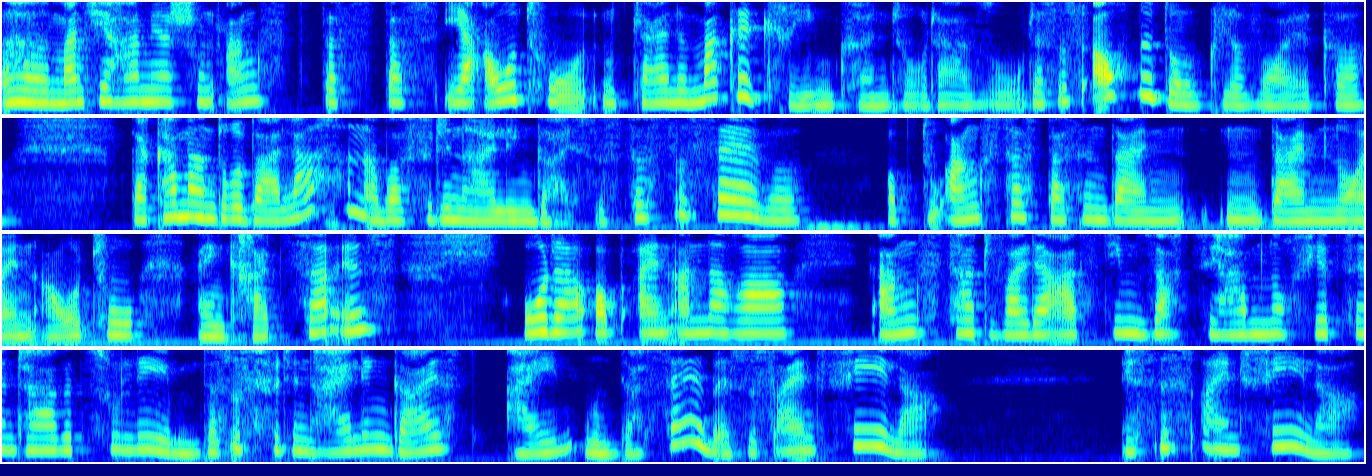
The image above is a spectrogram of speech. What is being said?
Äh, manche haben ja schon Angst, dass, dass ihr Auto eine kleine Macke kriegen könnte oder so. Das ist auch eine dunkle Wolke. Da kann man drüber lachen, aber für den Heiligen Geist ist das dasselbe. Ob du Angst hast, dass in, dein, in deinem neuen Auto ein Kratzer ist oder ob ein anderer Angst hat, weil der Arzt ihm sagt, sie haben noch 14 Tage zu leben. Das ist für den Heiligen Geist ein und dasselbe. Es ist ein Fehler. Es ist ein Fehler.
